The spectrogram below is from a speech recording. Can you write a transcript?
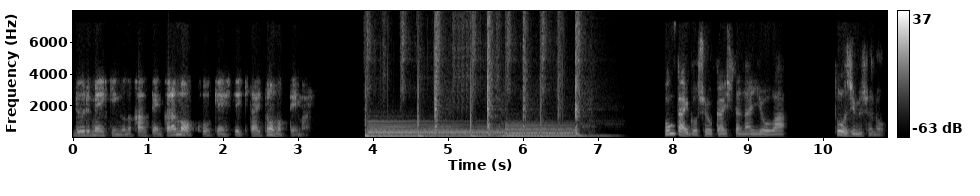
ルールメイキングの観点からも貢献していきたいと思っています。今回ご紹介した内容は、当事務所の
